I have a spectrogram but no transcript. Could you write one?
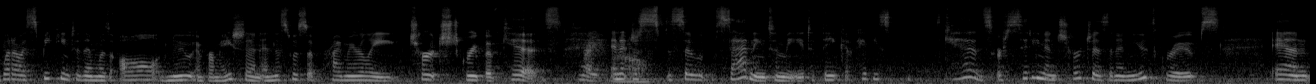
what I was speaking to them was all new information, and this was a primarily church group of kids. Right. And it just is so saddening to me to think, okay, these kids are sitting in churches and in youth groups, and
